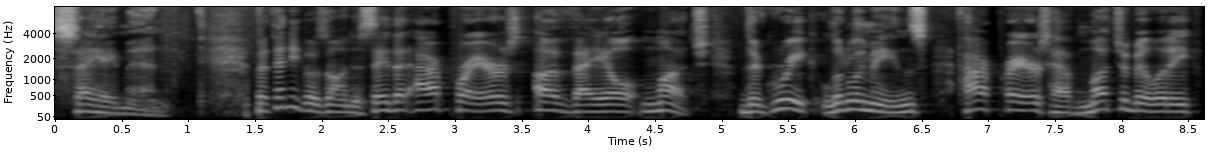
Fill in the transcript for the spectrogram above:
Say amen. But then he goes on to say that our prayers avail much. The Greek literally means our prayers have much ability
